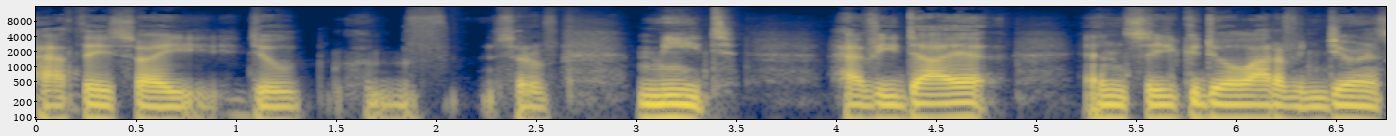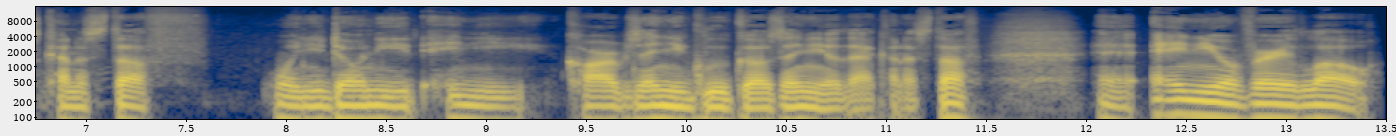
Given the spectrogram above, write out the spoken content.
athlete. So I do sort of meat heavy diet, and so you could do a lot of endurance kind of stuff when you don't eat any carbs, any glucose, any of that kind of stuff. And, and you're very low.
